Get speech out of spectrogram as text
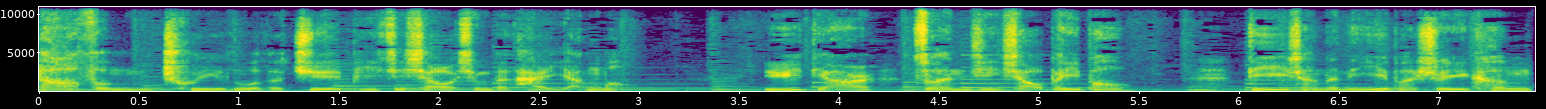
大风吹落了倔脾气小熊的太阳帽，雨点儿钻进小背包，地上的泥巴水坑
